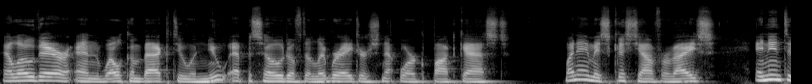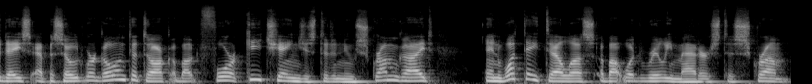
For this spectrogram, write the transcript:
Hello there, and welcome back to a new episode of the Liberators Network podcast. My name is Christiaan Verwijs, and in today's episode, we're going to talk about four key changes to the new Scrum Guide and what they tell us about what really matters to Scrum.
